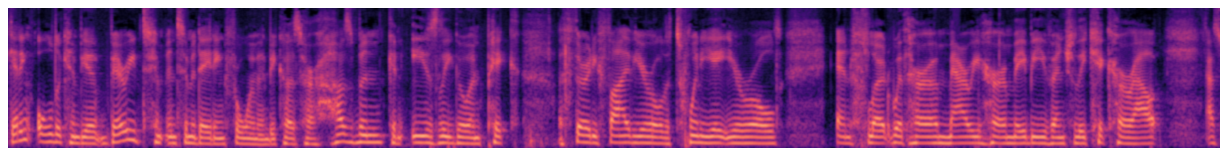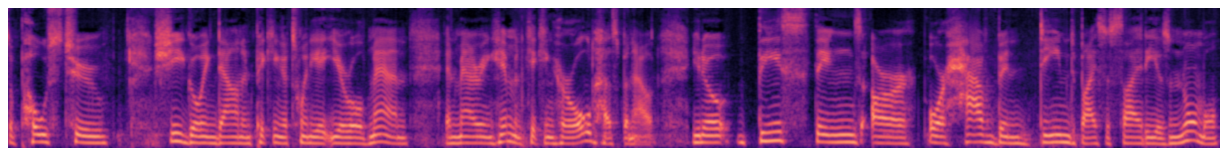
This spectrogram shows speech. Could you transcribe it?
getting older can be very tim- intimidating for women because her husband can easily go and pick a 35 year old, a 28 year old, and flirt with her, marry her, maybe eventually kick her out, as opposed to she going down and picking a 28 year old man and marrying him and kicking her old husband out. You know, these things are or have been deemed by society as normal,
